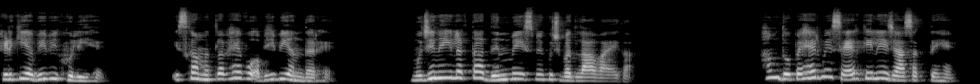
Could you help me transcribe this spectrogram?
खिड़की अभी भी खुली है। इसका मतलब है वो अभी भी अंदर है। मुझे नहीं लगता दिन में इसमें कुछ बदलाव आएगा। हम दोपहर में सैर के लिए जा सकते हैं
